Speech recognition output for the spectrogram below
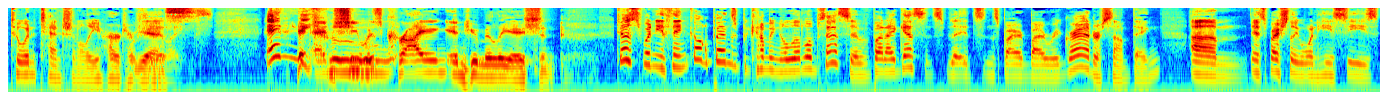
to intentionally hurt her Yes. feelings. And she was crying in humiliation. Just when you think, oh, Ben's becoming a little obsessive, but I guess it's it's inspired by regret or something. Um, especially when he sees,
